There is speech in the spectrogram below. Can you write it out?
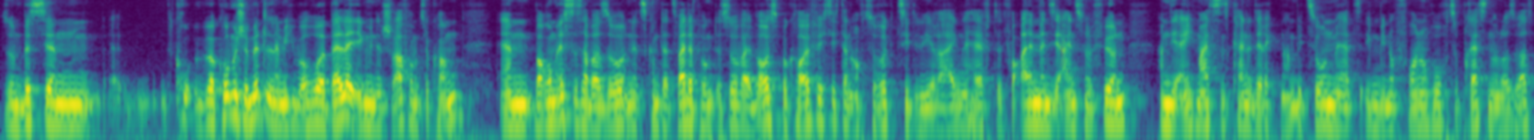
so ein bisschen äh, über komische Mittel, nämlich über hohe Bälle, irgendwie in den Strafraum zu kommen. Ähm, warum ist es aber so? Und jetzt kommt der zweite Punkt, ist so, weil Wolfsburg häufig sich dann auch zurückzieht in ihre eigene Hälfte. Vor allem, wenn sie 1-0 führen, haben die eigentlich meistens keine direkten Ambitionen mehr, jetzt irgendwie noch vorne hoch zu pressen oder sowas.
